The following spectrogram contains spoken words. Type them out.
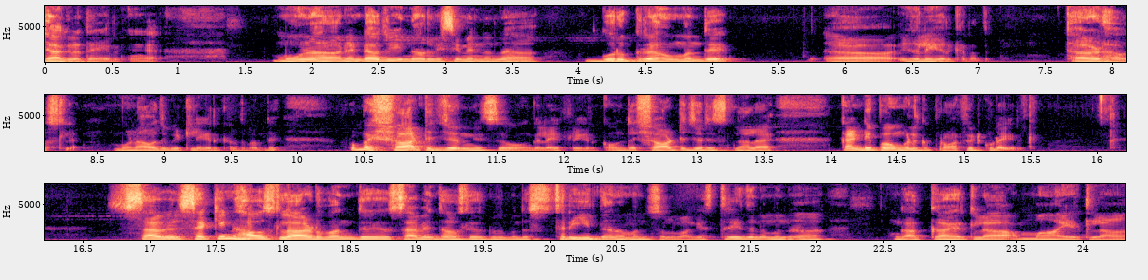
ஜாக்கிரதையாக இருக்குங்க. மூணா ரெண்டாவது இன்னொரு விஷயம் என்னென்னா குரு கிரகம் வந்து இதில் இருக்கிறது. தேர்ட் ஹவுஸில் மூணாவது வீட்டில் இருக்கிறது வந்து ரொம்ப ஷார்ட் ஜெர்னிஸ் உங்கள் லைஃப்பில் இருக்கும். இந்த ஷார்ட் ஜெர்னிஸ்னால் கண்டிப்பாக உங்களுக்கு ப்ராஃபிட் கூட இருக்குது செவன் செகண்ட் ஹவுஸ் லார்டு வந்து செவன்த் ஹவுஸில் இருக்கிறது வந்து ஸ்திரீதனம்னு சொல்லுவாங்க. ஸ்திரீதனம்னா உங்கள் அக்கா இருக்கலாம் அம்மா இருக்கலாம்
